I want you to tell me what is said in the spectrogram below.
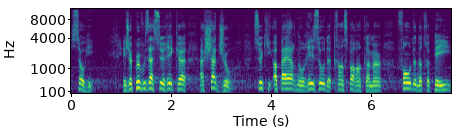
Sohi. Et je peux vous assurer qu'à chaque jour, ceux qui opèrent nos réseaux de transport en commun font de notre pays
